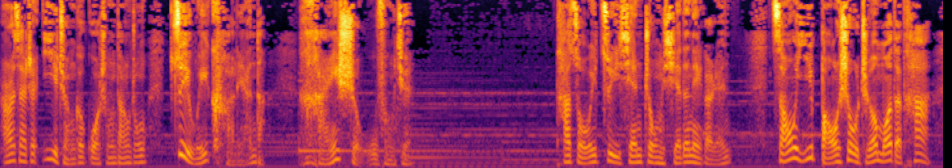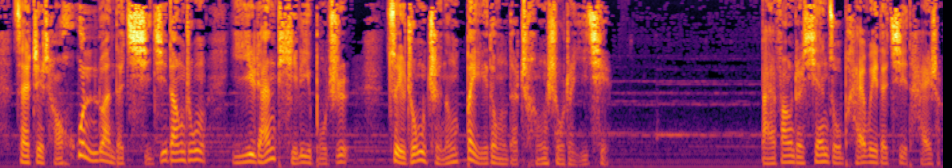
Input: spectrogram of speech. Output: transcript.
而在这一整个过程当中，最为可怜的还是吴凤娟。他作为最先中邪的那个人，早已饱受折磨的他，在这场混乱的起击当中已然体力不支，最终只能被动的承受着一切。摆放着先祖牌位的祭台上，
